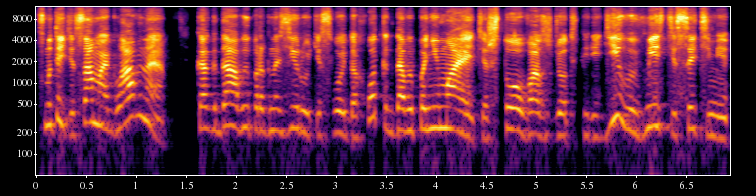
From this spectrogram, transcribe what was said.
Смотрите, самое главное, когда вы прогнозируете свой доход, когда вы понимаете, что вас ждет впереди, вы вместе с этими,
